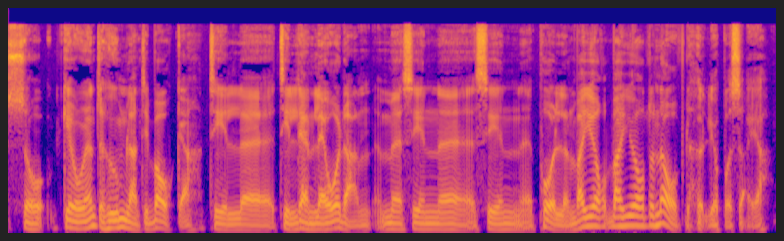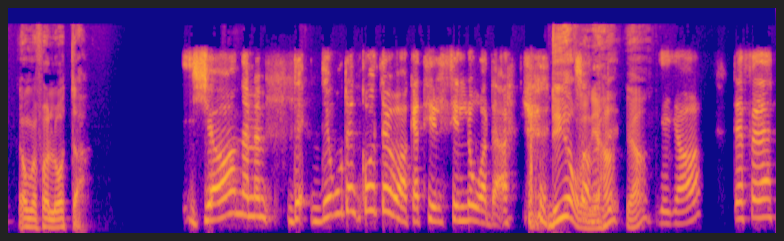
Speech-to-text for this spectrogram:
så går inte humlan tillbaka till, eh, till den lådan med sin, eh, sin pollen. Vad gör, vad gör den av det höll jag på att säga. Om jag får Lotta? Ja, nej men det, det orden går tillbaka till sin låda. Det gör den, ja. ja. Ja, därför att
